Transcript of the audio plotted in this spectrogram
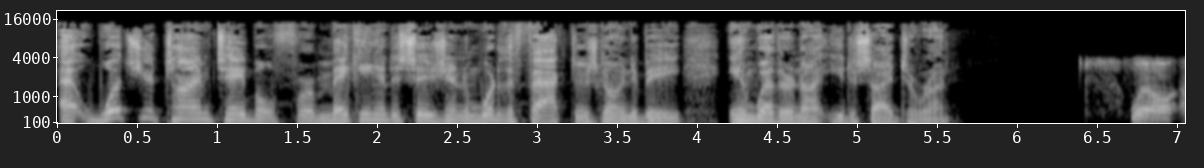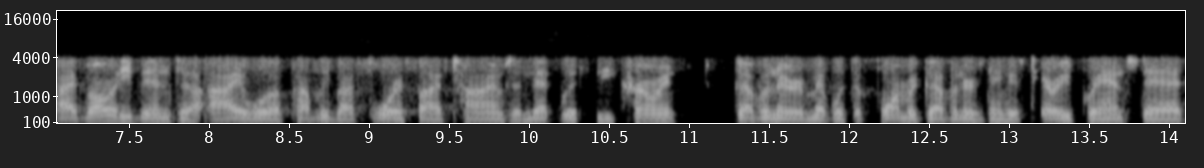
At what's your timetable for making a decision, and what are the factors going to be in whether or not you decide to run? Well, I've already been to Iowa probably about four or five times and met with the current governor, met with the former governor. His name is Terry Branstad,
